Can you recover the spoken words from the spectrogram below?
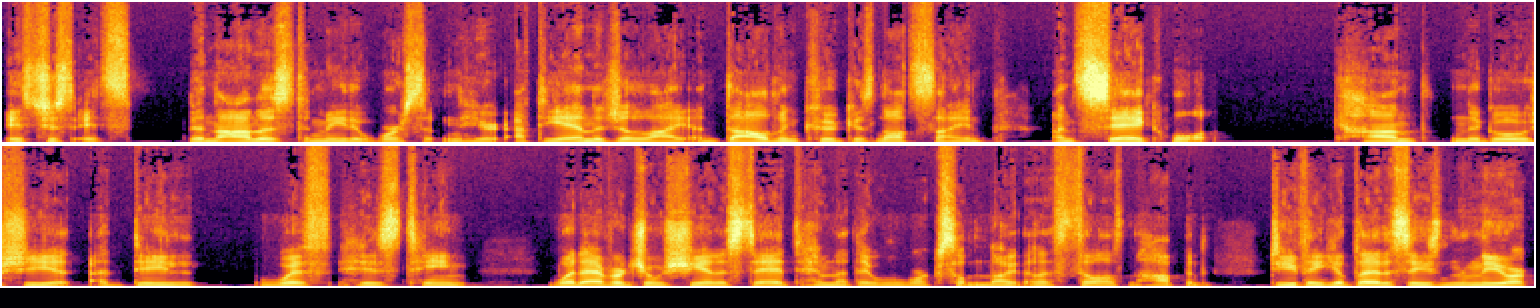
it's just it's bananas to me that we're sitting here at the end of July and Dalvin Cook is not signed, and Saquon can't negotiate a deal with his team. Whatever Joe Schoen has said to him that they will work something out, and it still hasn't happened. Do you think he'll play the season in New York?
